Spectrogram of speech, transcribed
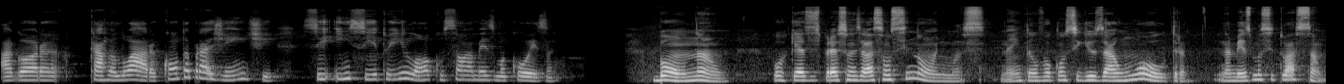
Agora, Carla Luara, conta pra gente se in situ e in loco são a mesma coisa. Bom, não, porque as expressões elas são sinônimas, né? Então eu vou conseguir usar uma ou outra na mesma situação.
